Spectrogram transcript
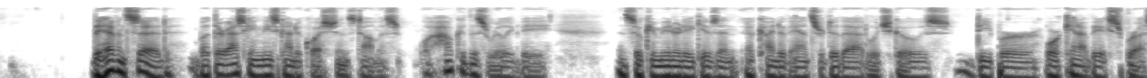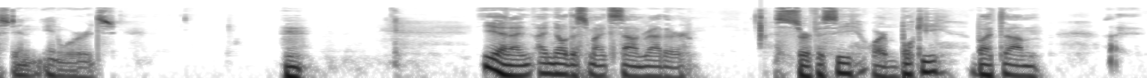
they haven't said, but they're asking these kind of questions, Thomas. Well, how could this really be? And so community gives an, a kind of answer to that, which goes deeper or cannot be expressed in, in words. Hmm. Yeah, and I, I know this might sound rather surfacey or booky, but um,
